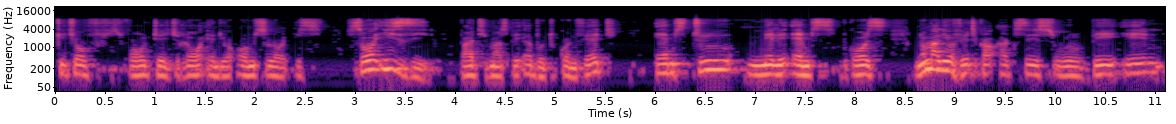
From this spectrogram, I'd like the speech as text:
Kirchhoff's voltage law and your Ohm's law. It's so easy, but you must be able to convert amps to milliamps because normally your vertical axis will be in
